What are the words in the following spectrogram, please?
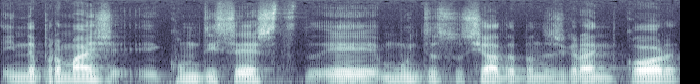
ainda para mais, como disseste, é muito associado a bandas de grindcore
